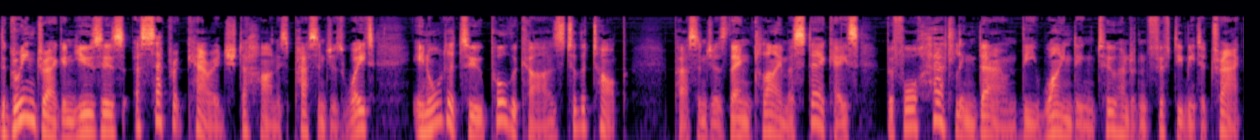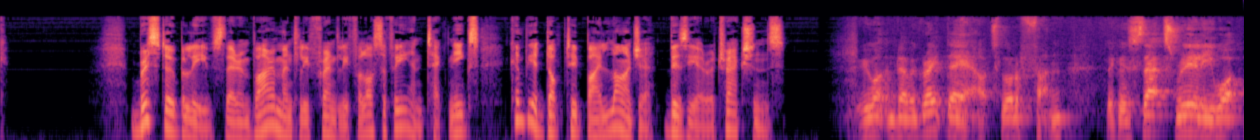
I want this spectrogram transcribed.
the Green Dragon uses a separate carriage to harness passengers' weight in order to pull the cars to the top. Passengers then climb a staircase before hurtling down the winding 250 metre track. Bristow believes their environmentally friendly philosophy and techniques can be adopted by larger, busier attractions. We want them to have a great day out, it's a lot of fun, because that's really what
